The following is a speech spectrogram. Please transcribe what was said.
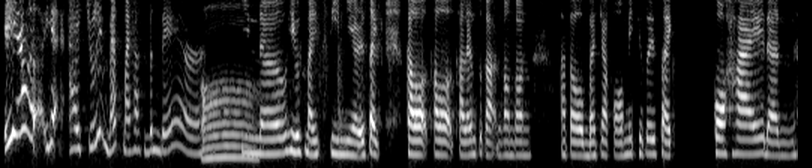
Iya, yeah, yeah, I actually met my husband there. Oh. You know, he was my senior. It's like kalau kalau kalian suka nonton atau baca komik itu it's like kohai dan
